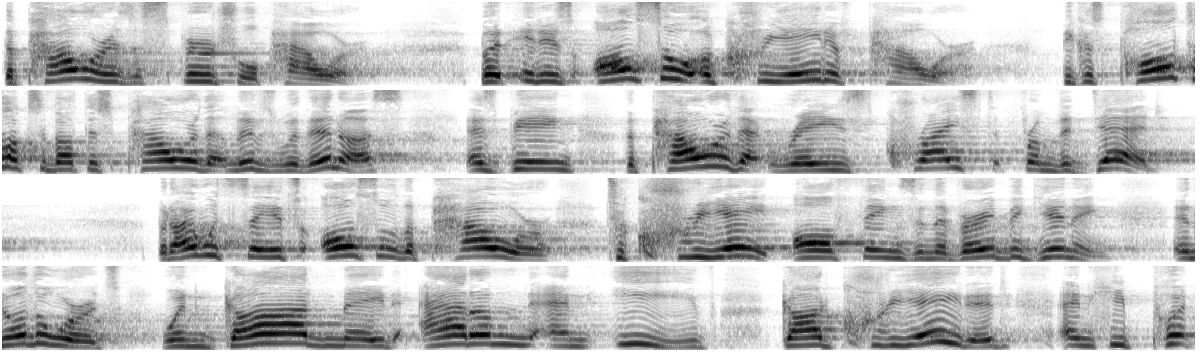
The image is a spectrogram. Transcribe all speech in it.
the power is a spiritual power, but it is also a creative power. Because Paul talks about this power that lives within us as being the power that raised Christ from the dead. But I would say it's also the power to create all things in the very beginning. In other words, when God made Adam and Eve, God created and He put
